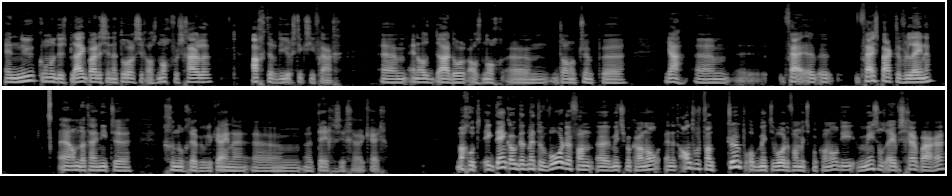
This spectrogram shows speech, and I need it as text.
En nu konden dus blijkbaar de senatoren zich alsnog verschuilen achter de jurisdictievraag. Um, en als, daardoor alsnog um, Donald Trump uh, ja, um, vrij, uh, vrijspraak te verlenen. Omdat hij niet genoeg Republikeinen tegen zich kreeg. Maar goed, ik denk ook dat met de woorden van Mitch McConnell en het antwoord van Trump op de woorden van Mitch McConnell, die minstens even scherp waren,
